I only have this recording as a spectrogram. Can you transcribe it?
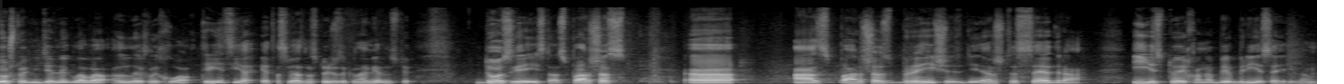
то, что недельная глава Лех Лехо третья, это связано с той же закономерностью. Дозгейст аспаршас аспаршас брейшес диэрште седра из тойхана бебрисаилом.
